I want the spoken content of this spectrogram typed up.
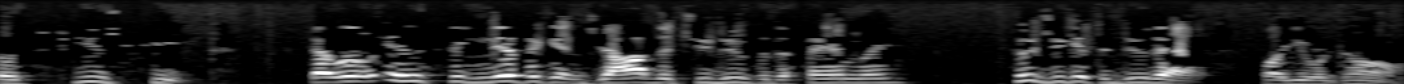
Those few sheep. That little insignificant job that you do for the family. Who'd you get to do that while you were gone?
